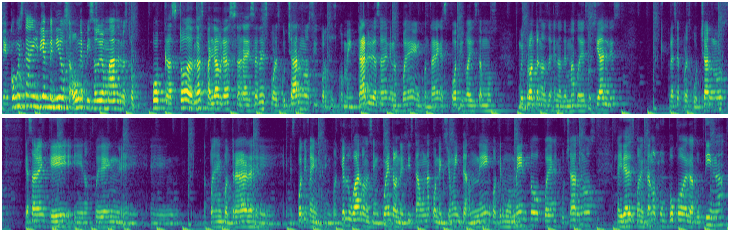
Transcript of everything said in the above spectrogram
Bien, ¿cómo están? Y bienvenidos a un episodio más de nuestro podcast Todas las Palabras. Agradecerles por escucharnos y por sus comentarios. Ya saben que nos pueden encontrar en Spotify. Estamos muy pronto en, las demás redes sociales. Gracias por escucharnos. Ya saben que eh, nos, pueden, eh, nos pueden encontrar eh, en Spotify, en, en, cualquier lugar donde se encuentren, donde exista una conexión a internet, en cualquier momento pueden escucharnos. La idea es desconectarnos un poco de la rutina.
